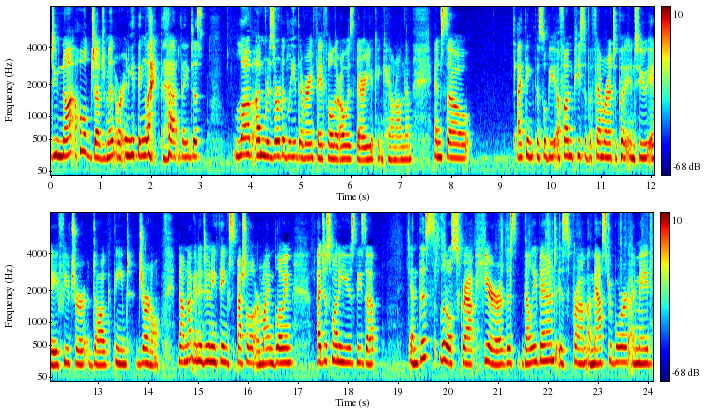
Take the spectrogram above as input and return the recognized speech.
do not hold judgment or anything like that. They just love unreservedly. They're very faithful. They're always there. You can count on them. And so I think this will be a fun piece of ephemera to put into a future dog themed journal. Now I'm not going to do anything special or mind blowing. I just want to use these up and this little scrap here, this belly band is from a masterboard I made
